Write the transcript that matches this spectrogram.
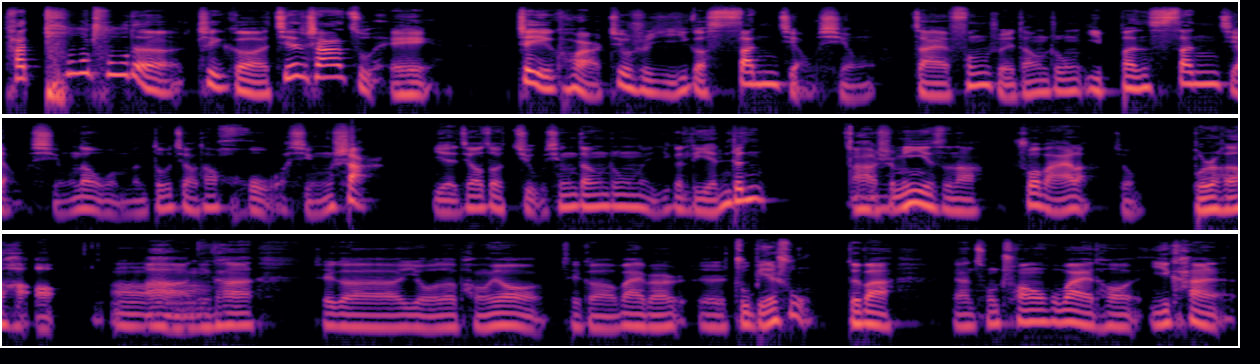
它突出的这个尖沙咀这一块就是一个三角形，在风水当中，一般三角形的我们都叫它火形煞，也叫做九星当中的一个连针啊。什么意思呢？说白了就不是很好啊啊。你看这个有的朋友，这个外边呃住别墅，对吧？你看从窗户外头一看。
